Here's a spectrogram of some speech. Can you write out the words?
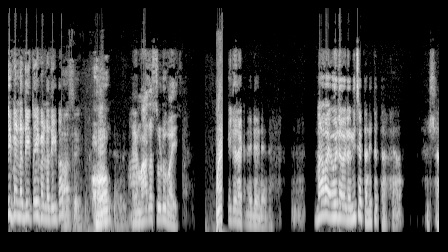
এই প্যান্টটা দিই তো এই প্যান্টটা দিই তো। এই মাজা ছোট ভাই। এটা দেখেন এটা এটা এটা। না ভাই ওইটা ওইটা নিচেরটা নিচেরটা। আচ্ছা।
